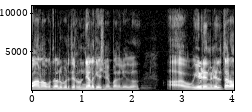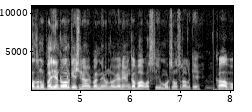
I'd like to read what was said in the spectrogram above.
వాన ఒక జల్లు పడితే రెండు నెలలకి వేసిన ఇబ్బంది లేదు. ఒక ఏడెనిమిది నెలల తర్వాత నువ్వు పదిహేను రోజులకి వేసినా ఇబ్బంది ఉండదు కానీ ఇంకా బాగా వస్తాయి మూడు సంవత్సరాలకి. కాపు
